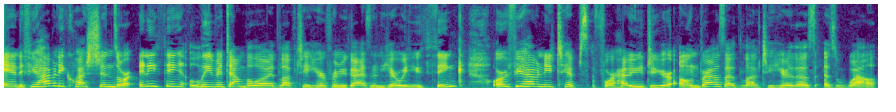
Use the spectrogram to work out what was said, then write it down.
And if you have any questions or anything, leave it down below. I'd love to hear from you guys and hear what you think. Or if you have any tips for how you do your own brows, I'd love to hear those as well.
